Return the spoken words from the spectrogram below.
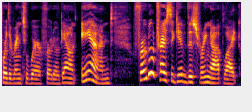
for the ring to wear Frodo down. And Frodo tries to give this ring up like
